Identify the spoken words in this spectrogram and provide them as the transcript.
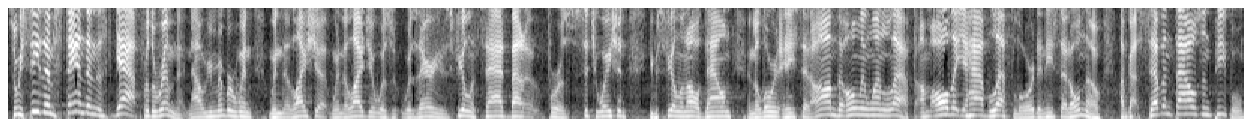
So we see them stand in this gap for the remnant. Now remember when when Elisha when Elijah was was there, he was feeling sad about it for his situation. He was feeling all down, and the Lord and he said, "I'm the only one left. I'm all that you have left, Lord." And he said, "Oh no, I've got seven thousand people."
